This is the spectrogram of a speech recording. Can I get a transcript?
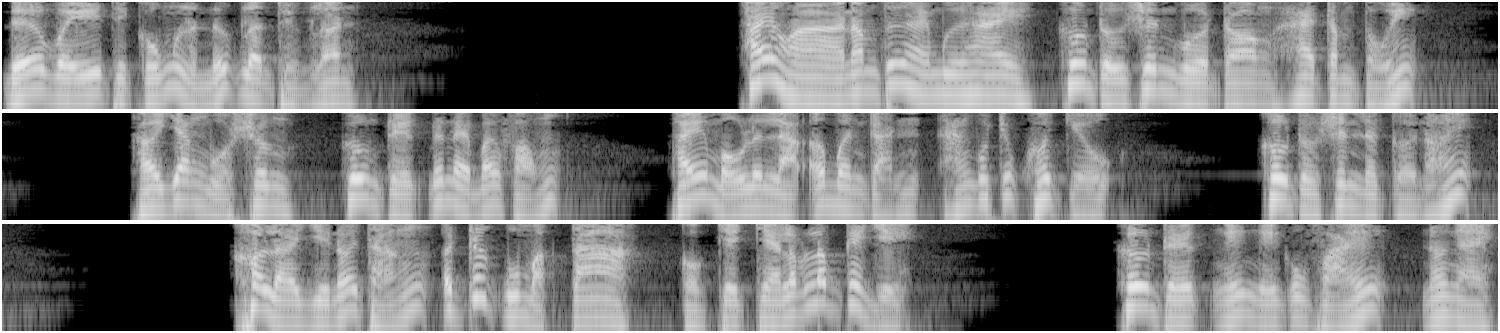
địa vị thì cũng là nước lên thuyền lên. Thái Hòa năm thứ 22, Khương Trường Sinh vừa tròn 200 tuổi. Thời gian mùa xuân, Khương Triệt đến đây bái phỏng, thấy mộ linh lạc ở bên cạnh, hắn có chút khó chịu. Khương Trường Sinh lại cười nói, Có lời gì nói thẳng, ở trước bộ mặt ta, còn che che lắm lắm cái gì. Khương Triệt nghĩ nghĩ cũng phải, nói ngay.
